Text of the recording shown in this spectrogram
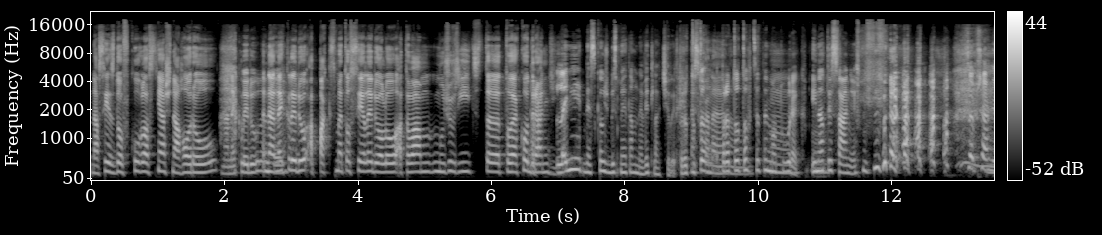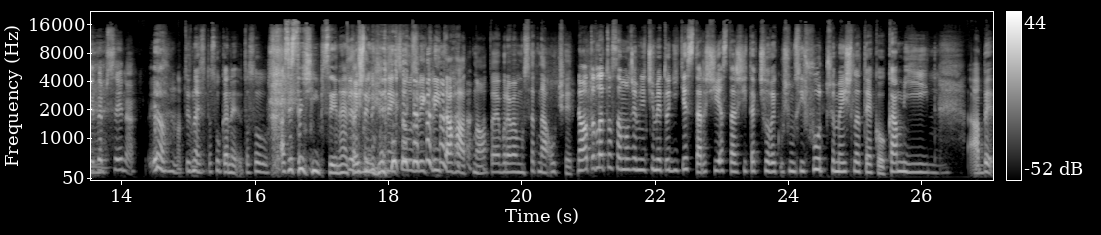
na sjezdovku vlastně až nahoru, Na neklidu. na neklidu a pak jsme to sjeli dolů a to vám můžu říct, eh, to jako drandí. Lení, dneska už bychom je tam nevytlačili. Proto, Dneska to, ne, proto no. to chce ten Mm, motůrek. I na ty sáně. Zapřáhněte psy, ne? Jo, no ty ne, to jsou, kany, to jsou asistenční psy, ne Ty tažný. ne- nejsou zvyklí tahat, no, to je budeme muset naučit. No tohle to samozřejmě, čím je to dítě starší a starší, tak člověk už musí furt přemýšlet, jako kam jít, Hmm. aby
